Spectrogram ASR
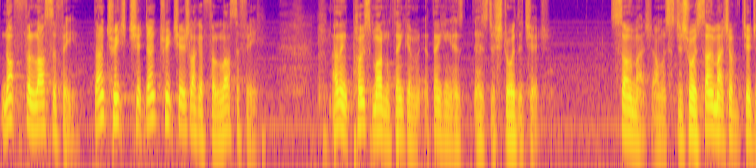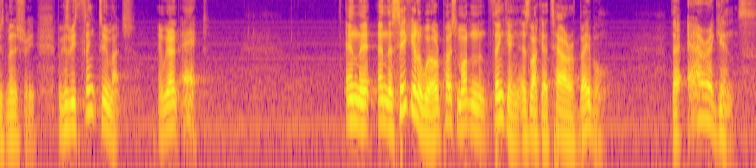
Not philosophy. Don't treat, don't treat church like a philosophy. I think postmodern thinking, thinking has, has destroyed the church so much. Almost destroyed so much of the church's ministry because we think too much and we don't act. In the, in the secular world, postmodern thinking is like a Tower of Babel the arrogance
